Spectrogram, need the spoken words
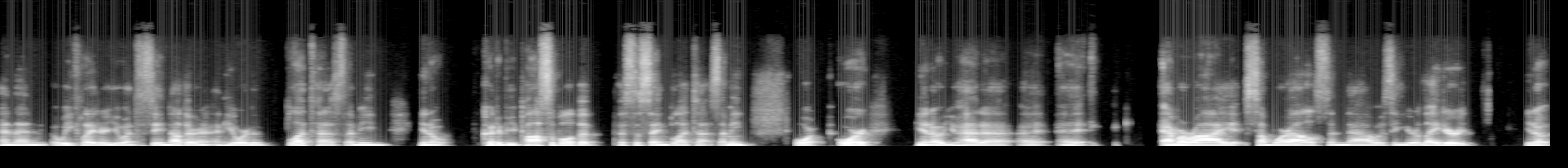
and then a week later you went to see another and he ordered blood test, I mean, you know, could it be possible that it's the same blood test? I mean, or or you know, you had a, a, a MRI somewhere else, and now it's a year later. You know,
